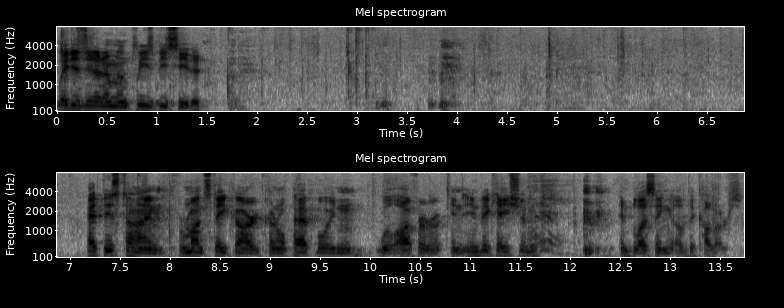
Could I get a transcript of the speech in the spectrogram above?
Ladies and gentlemen, please be seated. At this time, Vermont State Guard Colonel Pat Boyden will offer an invocation and blessing of the colors.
